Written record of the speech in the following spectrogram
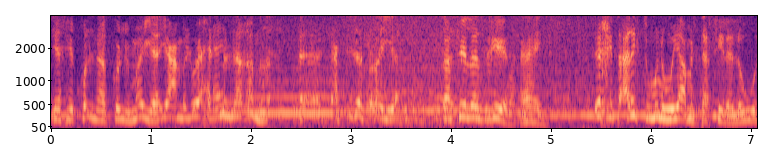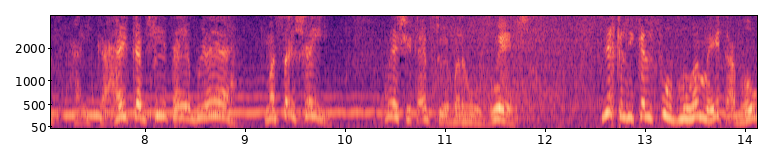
يا أخي قلنا كل ميه يعمل واحد منا غمزه آه، تحسيله صغير تحسيله صغير هاي. يا أخي تعرفتوا من هو يعمل تحسيله الأول؟ هيك هيك بسيطة يا بوياح ما صار شيء. واش تعبتوا يا برهوم واش يا أخي اللي كلفوه بمهمة يتعب هو.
